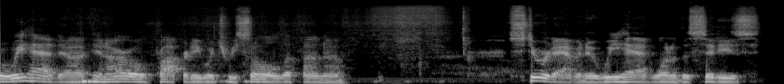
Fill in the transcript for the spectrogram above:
Well, we had uh, in our old property, which we sold up on uh, Stewart Avenue, we had one of the city's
